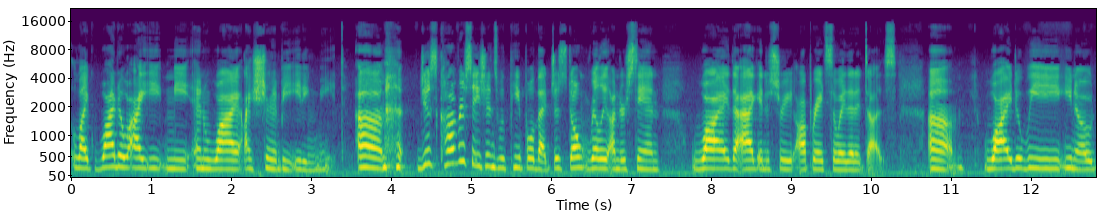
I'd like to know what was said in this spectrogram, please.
like why do I eat meat and why I shouldn't be eating meat. Um, just conversations with people that just don't really understand why the ag industry operates the way that it does. Um, why do we, you know,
